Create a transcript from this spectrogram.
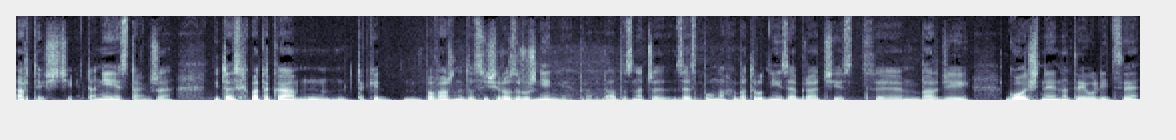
artyści. To nie jest tak, że... I to jest chyba taka, takie poważne dosyć rozróżnienie, prawda? To znaczy zespół no chyba trudniej zebrać, jest y, bardziej głośny na tej ulicy,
